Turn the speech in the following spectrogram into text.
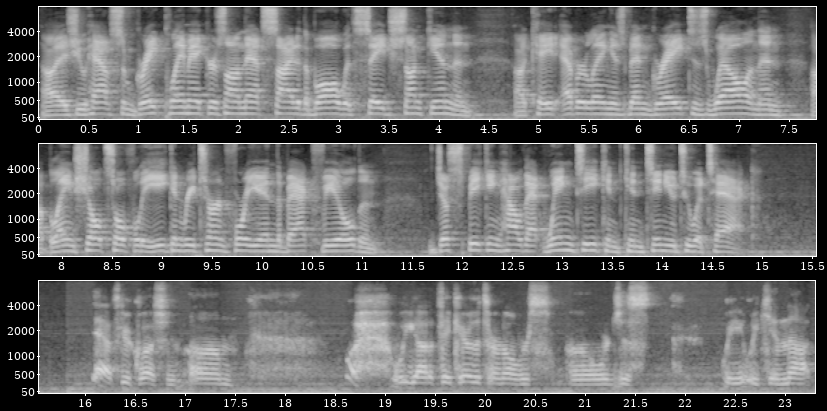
uh, as you have some great playmakers on that side of the ball with Sage Sunken and uh, Cade Eberling has been great as well, and then uh, Blaine Schultz. Hopefully, he can return for you in the backfield. And just speaking, how that wing tee can continue to attack. Yeah, it's a good question. Um, we got to take care of the turnovers. Uh, we're just we, we cannot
